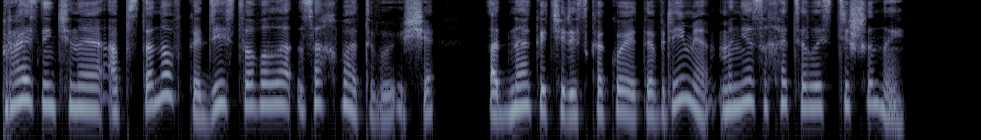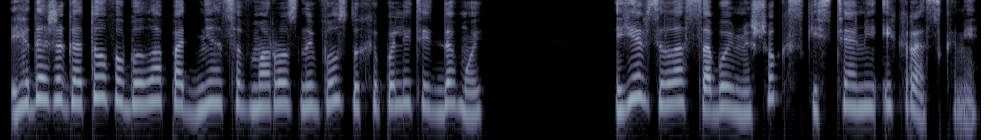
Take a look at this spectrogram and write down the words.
Праздничная обстановка действовала захватывающе, однако через какое-то время мне захотелось тишины — я даже готова была подняться в морозный воздух и полететь домой. Я взяла с собой мешок с кистями и красками.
